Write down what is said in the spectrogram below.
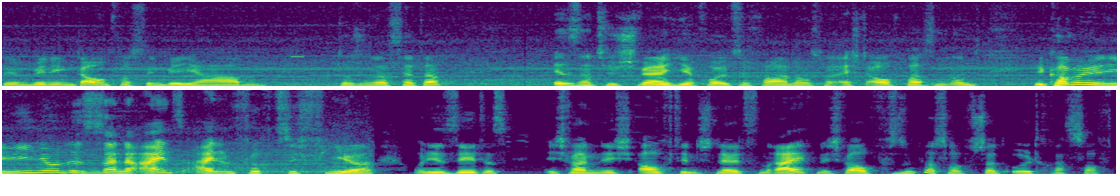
dem wenigen Downforce, den wir hier haben, durch unser Setup, ist es natürlich schwer hier voll zu fahren. Da muss man echt aufpassen. Und wir kommen über die Linie und es ist eine 1,41,4. Und ihr seht es, ich war nicht auf den schnellsten Reifen. Ich war auf Supersoft statt Ultrasoft.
